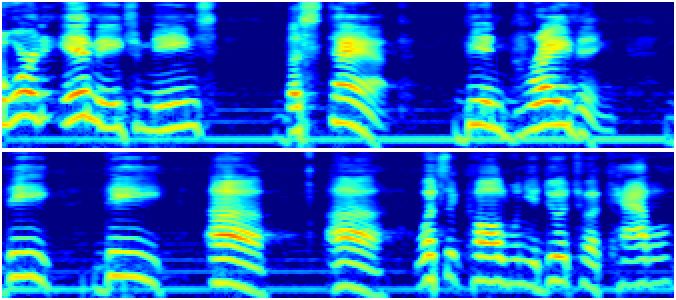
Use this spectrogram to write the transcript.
word image means the stamp, the engraving, the, the uh, uh, what's it called when you do it to a cattle?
